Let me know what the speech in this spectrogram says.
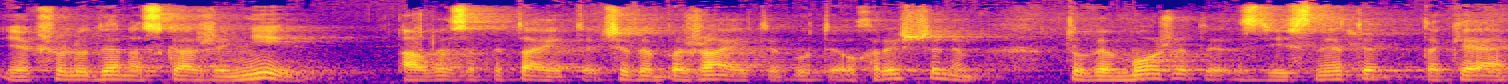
Якщо людина скаже ні, а ви запитаєте, чи ви бажаєте бути охрещеним, то ви можете здійснити таке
